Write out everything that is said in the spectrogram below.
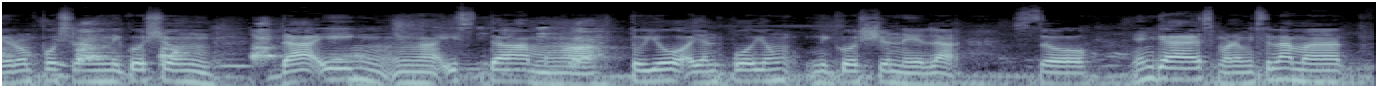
meron po silang negosyong daing, mga isda, mga tuyo, ayan po yung negosyo nila. So, yan guys, maraming salamat.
